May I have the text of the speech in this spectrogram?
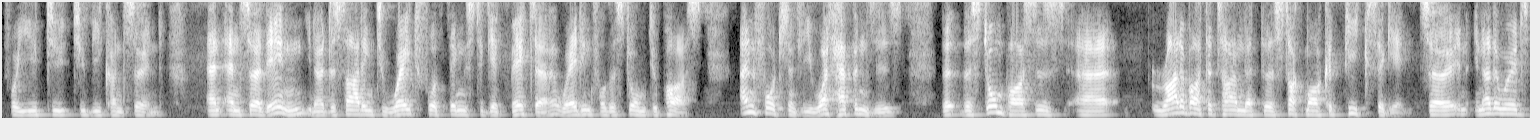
for you to to be concerned. And and so then, you know, deciding to wait for things to get better, waiting for the storm to pass. Unfortunately, what happens is that the storm passes. Uh, right about the time that the stock market peaks again. So, in, in other words,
